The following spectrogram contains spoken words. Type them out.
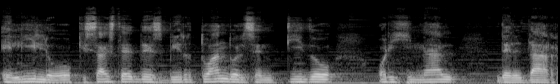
el hilo, quizá esté desvirtuando el sentido original del dar.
